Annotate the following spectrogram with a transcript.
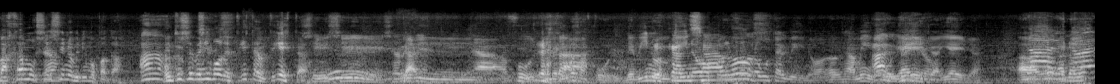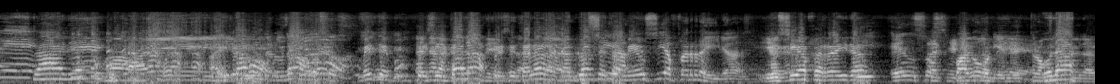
Bajamos ese y nos vinimos para acá. Ah. Entonces venimos de fiesta en fiesta. Sí, sí, ya Claro. vienen a full. Venimos a full, de vino en vino, a nosotros nos gusta el vino, a mí, Ah, y a ella, y a ella. Dale, Ah, no, dale. Dale. Ahí estamos. Vete, presentala, presentala a la cantante Lucía, también. Lucía Ferreira. Lucía Ferreira. Y Enzo Spadoni en el. Hola,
